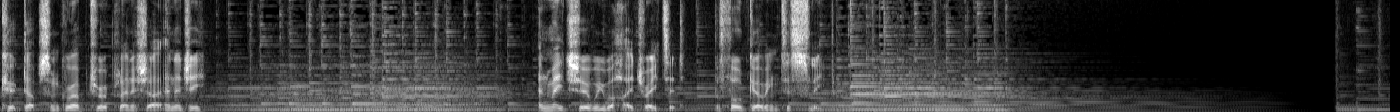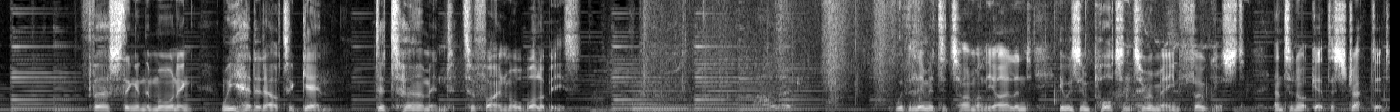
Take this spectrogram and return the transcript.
cooked up some grub to replenish our energy, and made sure we were hydrated before going to sleep. First thing in the morning, we headed out again, determined to find more wallabies. With limited time on the island, it was important to remain focused and to not get distracted,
